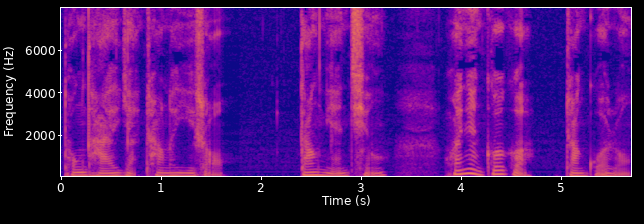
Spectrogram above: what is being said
同台演唱了一首《当年情》，怀念哥哥张国荣。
